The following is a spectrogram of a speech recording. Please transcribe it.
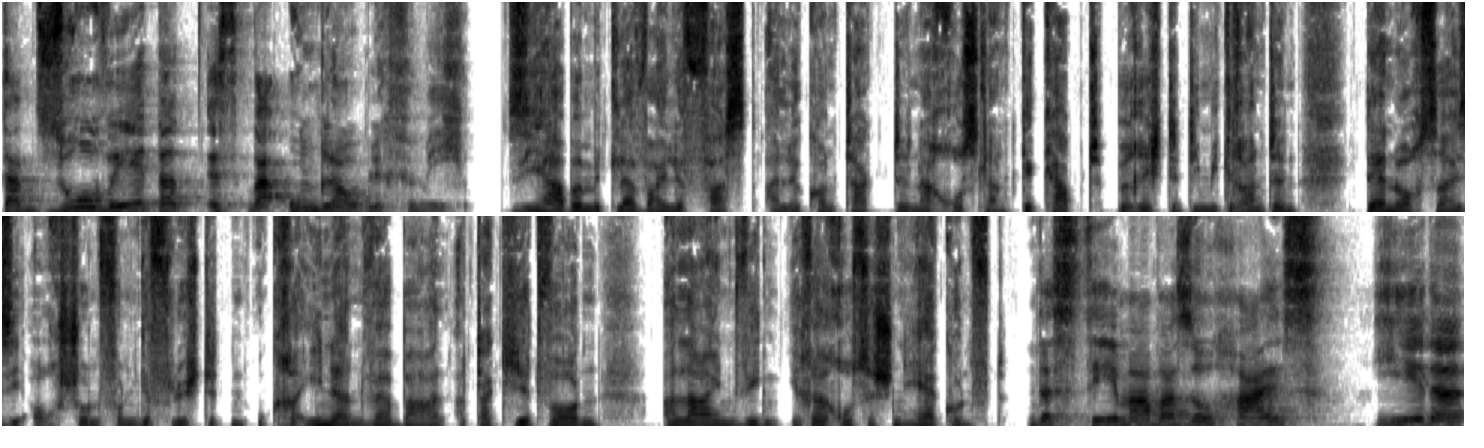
tat so weh, es war unglaublich für mich. Sie habe mittlerweile fast alle Kontakte nach Russland gekappt, berichtet die Migrantin. Dennoch sei sie auch schon von geflüchteten Ukrainern verbal attackiert worden, allein wegen ihrer russischen Herkunft. Das Thema war so heiß. Jeder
